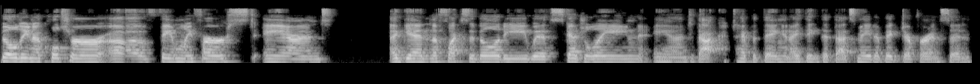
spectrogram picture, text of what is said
building a culture of family first and again the flexibility with scheduling and that type of thing. And i think that that's made a big difference. And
